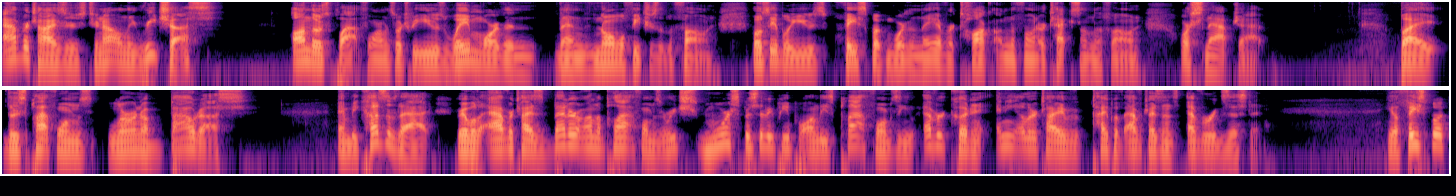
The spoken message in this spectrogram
advertisers to not only reach us on those platforms, which we use way more than than the normal features of the phone. Most people use Facebook more than they ever talk on the phone or text on the phone or Snapchat. But those platforms learn about us. And because of that, you're able to advertise better on the platforms and reach more specific people on these platforms than you ever could in any other type, type of advertising that's ever existed. You know, Facebook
